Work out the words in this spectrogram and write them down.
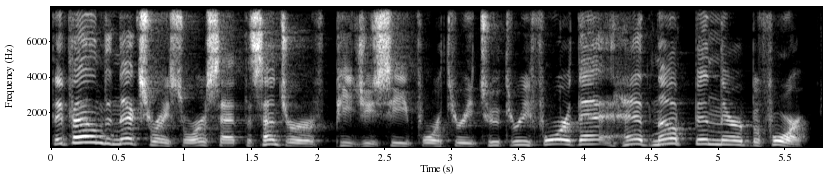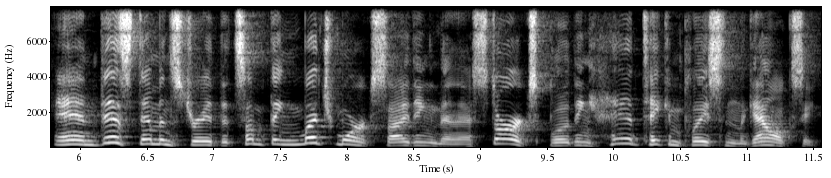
They found an X ray source at the center of PGC 43234 that had not been there before, and this demonstrated that something much more exciting than a star exploding had taken place in the galaxy.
